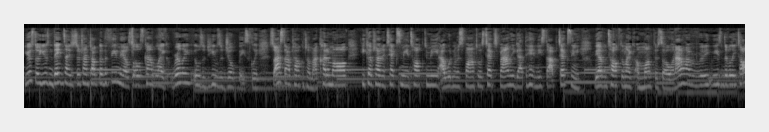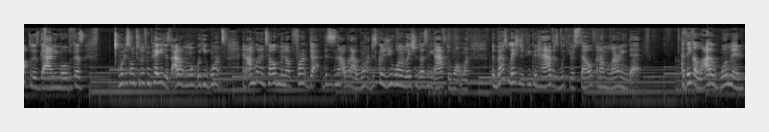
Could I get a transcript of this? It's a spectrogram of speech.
you're still using dating sites, you're still trying to talk to other females. So it was kind of like, really, it was a, he was a joke basically. So I stopped talking to him. I cut him off. He kept trying to text me and talk to me. I wouldn't respond to his text. Finally, he got the hint and he stopped texting me. We haven't talked in like a month or so, and I don't have a really reason to really talk to this guy anymore because we're just on two different pages. I don't want what he wants. And I'm to tell him up front that this is not what I want. Just because you want a relationship doesn't mean I have to want one. The best relationship you can have is with yourself, and I'm learning that. I think a lot of women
